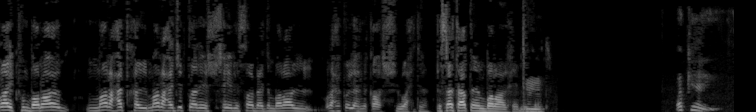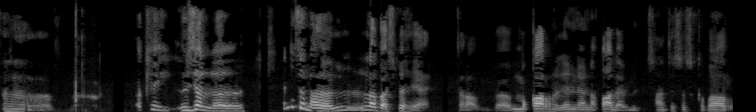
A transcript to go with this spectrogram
رأيك في المباراة. ما راح أدخل ما راح أجيب طاري الشيء اللي صار بعد المباراة راح يكون له نقاش لوحده. بس لا تعطيني المباراة الحين. okay. آه... okay نزال آه... نزال لا بأس به يعني ترى مقارنة لأن أنا طالع من سانتوس اسكوبار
